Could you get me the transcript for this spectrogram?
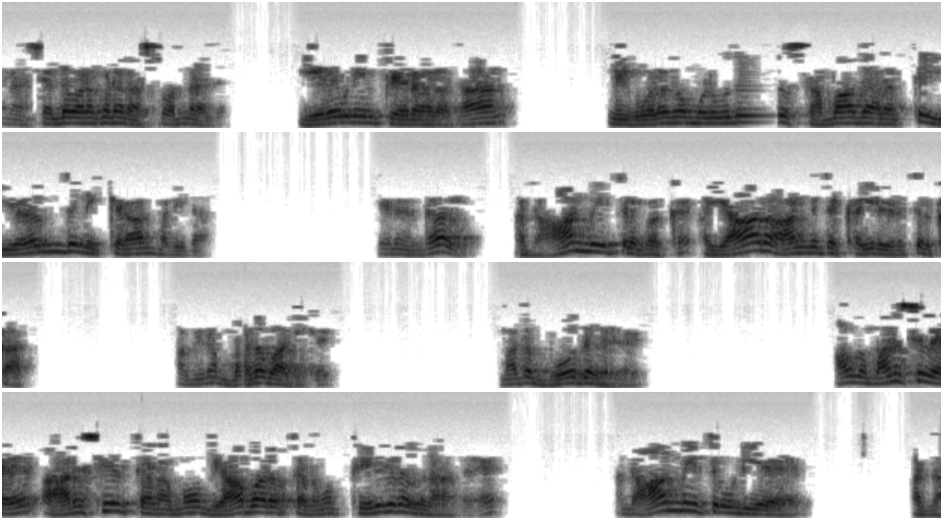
நான் சென்ற வாரம் கூட நான் சொன்னது இறைவனின் பேரால தான் இன்னைக்கு உலகம் முழுவதும் சமாதானத்தை இழந்து நிற்கிறான் மனிதன். ஏனென்றால் அந்த ஆன்மீகத்துல யார் ஆன்மீகத்தை கையில் எடுத்திருக்கார் அப்படின்னா மதவாதிகள் மத போதகர்கள். அவங்க மனசுல அரசியல் தனமும் வியாபாரத்தனமும் பெருகிறதுனால அந்த ஆன்மீகத்தினுடைய அந்த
